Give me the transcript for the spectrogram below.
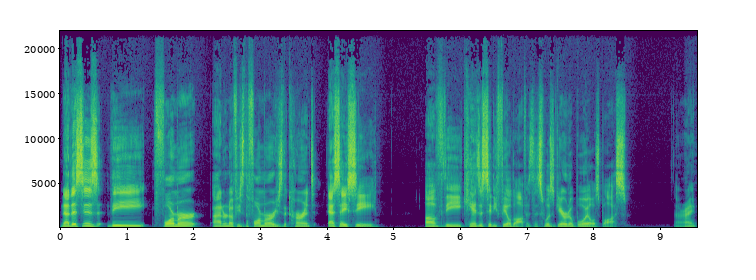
Now this is the former i don't know if he's the former or he's the current sac of the kansas city field office. This was garrett o'boyle's boss all right?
